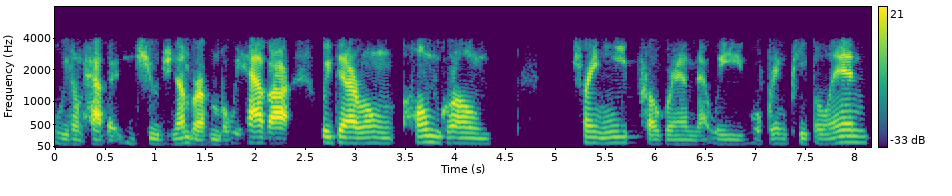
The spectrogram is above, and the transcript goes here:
we don't have a huge number of them, but we have our, we did our own homegrown trainee program that we will bring people in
